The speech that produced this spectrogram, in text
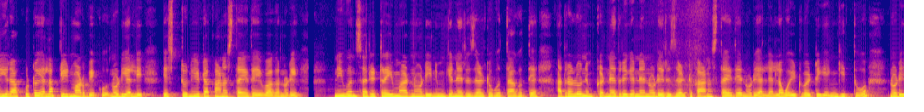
ನೀರು ಹಾಕ್ಬಿಟ್ಟು ಎಲ್ಲ ಕ್ಲೀನ್ ಮಾಡಬೇಕು. ನೋಡಿ ಅಲ್ಲಿ ಎಷ್ಟು ನೀಟಾಗಿ ಕಾಣಿಸ್ತಾ ಇದೆ ಇವಾಗ ನೋಡಿ. ನೀವೊಂದು ಸಾರಿ ಟ್ರೈ ಮಾಡಿ ನೋಡಿ ನಿಮಗೇ ರಿಸಲ್ಟ್ ಗೊತ್ತಾಗುತ್ತೆ. ಅದರಲ್ಲೂ ನಿಮ್ಮ ಕಣ್ಣೆದ್ರಿಗೆ ನೋಡಿ ರಿಸಲ್ಟ್ ಕಾಣಿಸ್ತಾ ಇದೆ. ನೋಡಿ, ಅಲ್ಲೆಲ್ಲ ವೈಟ್ ವೈಟ್ ಹೆಂಗಿತ್ತು. ನೋಡಿ,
